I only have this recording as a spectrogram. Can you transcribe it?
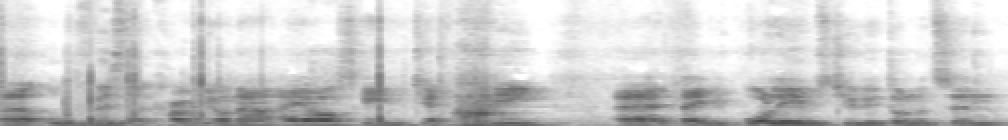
uh, authors that are currently on our AR scheme, Jeff Kinney, uh, David Walliams, Julia Donaldson,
